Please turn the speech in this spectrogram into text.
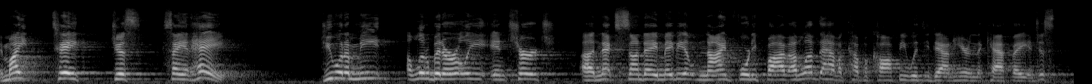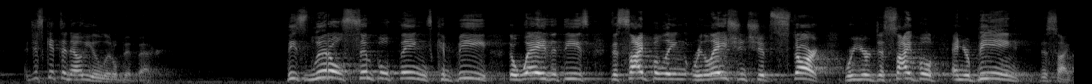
It might take just saying, hey, do you want to meet a little bit early in church uh, next Sunday, maybe at 9:45. I'd love to have a cup of coffee with you down here in the cafe and just, and just get to know you a little bit better. These little simple things can be the way that these discipling relationships start, where you're discipled and you're being discipled.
